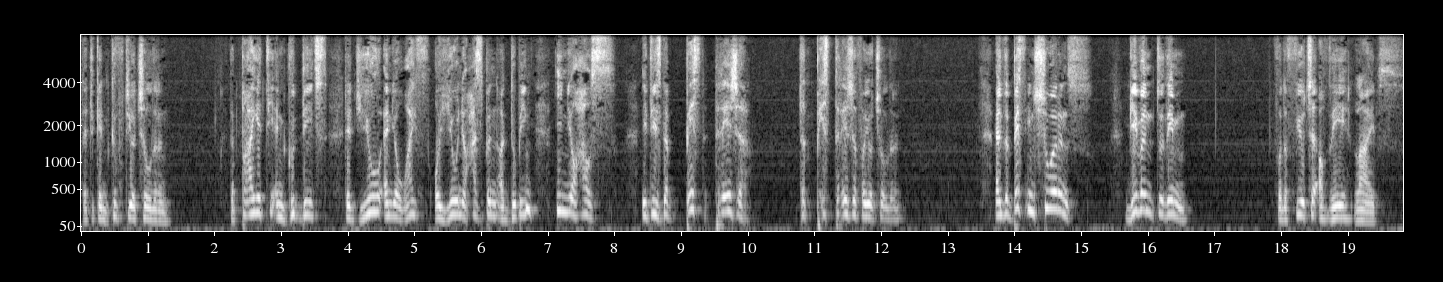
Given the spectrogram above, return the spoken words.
that you can give to your children. The piety and good deeds that you and your wife or you and your husband are doing in your house. It is the best treasure, the best treasure for your children. And the best insurance given to them for the future of their lives.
